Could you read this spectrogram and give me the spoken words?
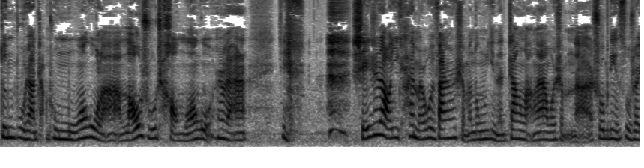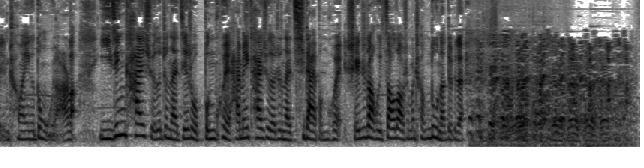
墩布上长出蘑菇了啊，老鼠炒蘑菇是吧？这 谁知道一开门会发生什么东西呢？蟑螂啊或什么的，说不定宿舍已经成为一个动物园了。已经开学的正在接受崩溃，还没开学的正在期待崩溃，谁知道会糟到什么程度呢？对不对？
